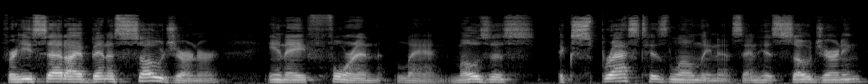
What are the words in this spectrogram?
for he said, I have been a sojourner in a foreign land. Moses expressed his loneliness and his sojourning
